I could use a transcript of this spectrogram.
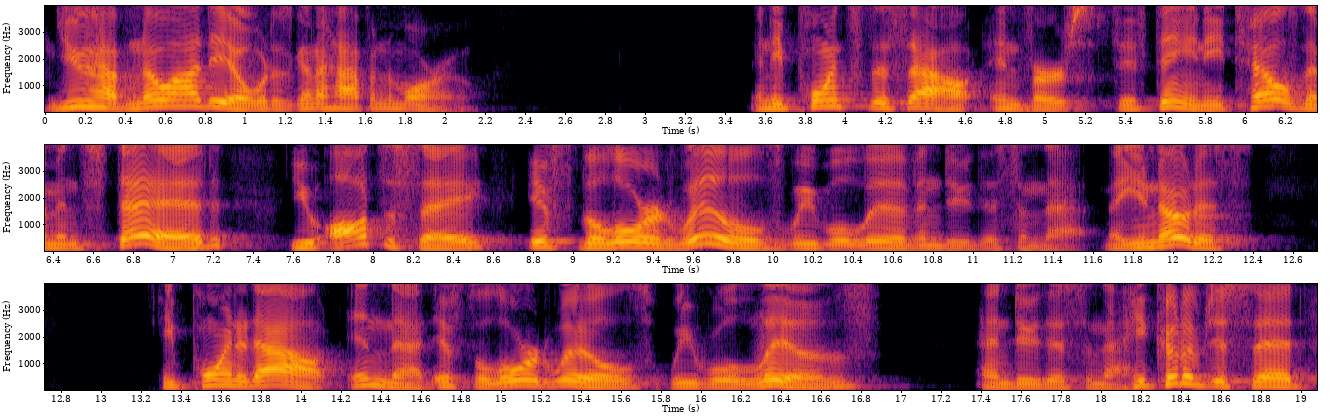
You have no idea what is going to happen tomorrow. And he points this out in verse 15. He tells them instead, you ought to say, if the Lord wills, we will live and do this and that. Now you notice he pointed out in that, if the Lord wills, we will live and do this and that. He could have just said,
